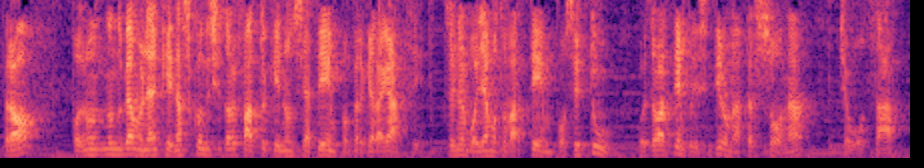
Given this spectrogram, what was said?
però non, dobbiamo neanche nasconderci dal fatto che non sia tempo, perché ragazzi, se noi vogliamo trovare tempo, se tu vuoi trovare tempo di sentire una persona, c'è WhatsApp,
